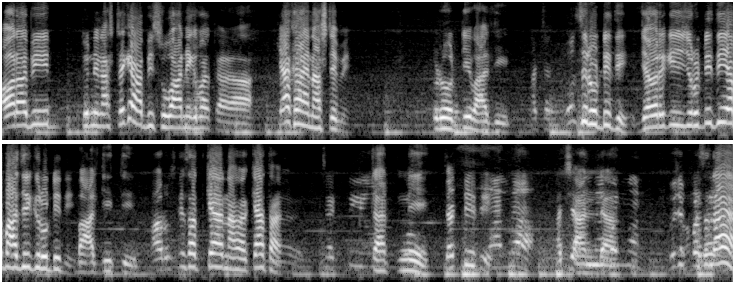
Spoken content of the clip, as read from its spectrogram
और अभी तूने नाश्ता किया? अभी सुबह आने के बाद? हाँ, क्या खाया नाश्ते में? रोटी भाजी। अच्छा कौन सी रोटी थी? जवार की रोटी थी या बाजरे की रोटी थी? भाजी थी। और उसके साथ क्या क्या था? चटनी चटनी थी अच्छा अंडा. तुझे पसंद आया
